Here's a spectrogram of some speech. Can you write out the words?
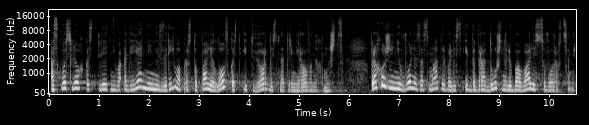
а сквозь легкость летнего одеяния незримо проступали ловкость и твердость натренированных мышц – Прохожие невольно засматривались и добродушно любовались суворовцами.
